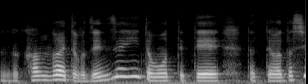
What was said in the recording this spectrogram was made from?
なんか考えても全然いいと思ってて、だって私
